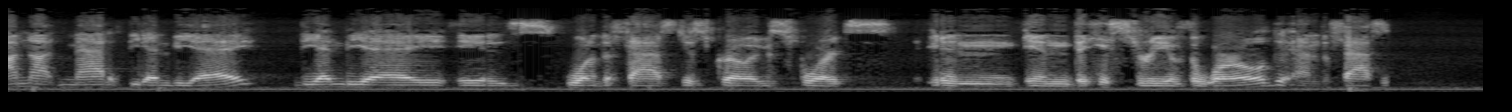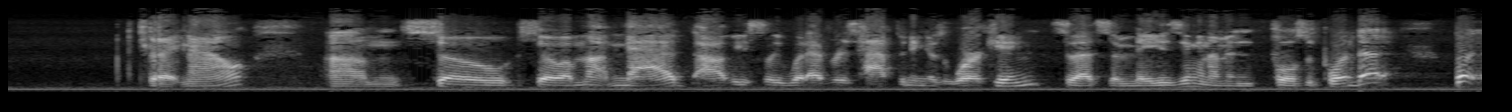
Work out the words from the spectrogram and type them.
I'm not mad at the NBA. The NBA is one of the fastest growing sports in in the history of the world and the fastest right now. Um, so so I'm not mad. Obviously, whatever is happening is working, so that's amazing, and I'm in full support of that. But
